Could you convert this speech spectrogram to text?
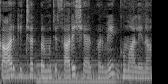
कार की छत पर मुझे सारे शहर भर में घुमा लेना।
